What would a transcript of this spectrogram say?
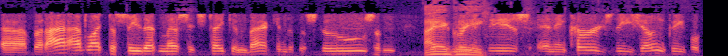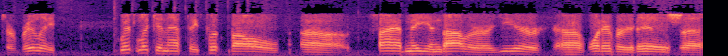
Uh, but I, I'd like to see that message taken back into the schools and the I agree. and encourage these young people to really quit looking at the football uh, five million dollar a year, uh, whatever it is, uh,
